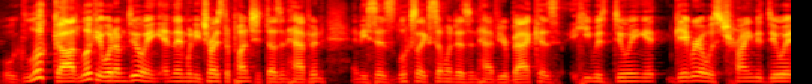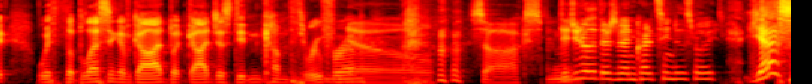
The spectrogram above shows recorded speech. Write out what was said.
Look, God, look at what I'm doing. And then when he tries to punch, it doesn't happen, and he says, "Looks like someone doesn't have your back," because he was doing it. Gabriel was trying to do it with the blessing of God, but God just didn't come through for him. no, sucks. Mm. Did you know that there's an end credit scene to this movie? Yes,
